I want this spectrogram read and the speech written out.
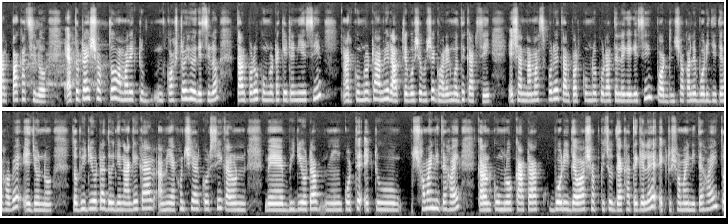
আর পাকা ছিল। এতটাই শক্ত, আমার একটু কষ্টই হয়ে গেছিল। তারপরেও কুমড়োটা কেটে নিয়েছি। আর কুমড়োটা আমি রাত্রে বসে বসে ঘরের মধ্যে কাটছি। এসার নামাজ পড়ে তারপর কুমড়ো কোড়াতে লেগে গেছি। পরদিন সকালে বড়ি দিতে হবে এজন্য। তো ভিডিওটা দুই দিন আগেকার, আমি এখন শেয়ার করছি কারণ ভিডিওটা করতে একটু সময় নিতে হয়। কারণ কুমড়ো কাটা, বড়ি দেওয়া সব কিছু দেখাতে গেলে একটু সময় নিতে হয়। তো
